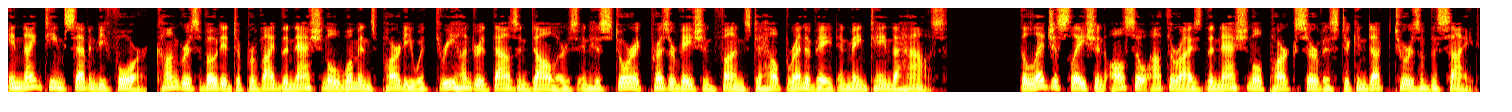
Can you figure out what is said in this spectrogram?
In 1974, Congress voted to provide the National Woman's Party with $300,000 in historic preservation funds to help renovate and maintain the House. The legislation also authorized the National Park Service to conduct tours of the site.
